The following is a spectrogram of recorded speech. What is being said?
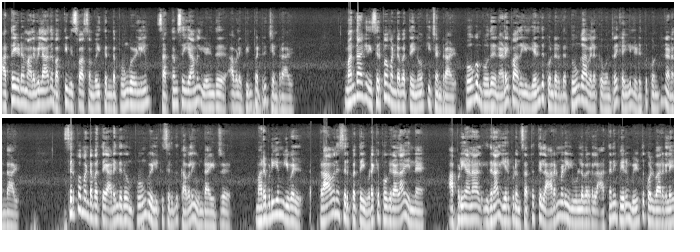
அத்தையிடம் அளவில்லாத பக்தி விசுவாசம் வைத்திருந்த பூங்கொழியும் சத்தம் செய்யாமல் எழுந்து அவளை பின்பற்றி சென்றாள். மந்தாகினி சிற்ப மண்டபத்தை நோக்கி சென்றாள். போகும்போது நடைபாதையில் எரிந்து கொண்டிருந்த தூங்கா விளக்கு ஒன்றை கையில் எடுத்துக்கொண்டு நடந்தாள். சிற்ப மண்டபத்தை அடைந்ததும் பூங்குழிக்கு சிறிது கவலை உண்டாயிற்று. மறுபடியும் இவள் ராவண சிற்பத்தை உடைக்கப் போகிறாளா என்ன? அப்படியானால் இதனால் ஏற்படும் சத்தத்தில் அரண்மனையில் உள்ளவர்கள் அத்தனை பேரும் வீழ்த்துக் கொள்வார்களே.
